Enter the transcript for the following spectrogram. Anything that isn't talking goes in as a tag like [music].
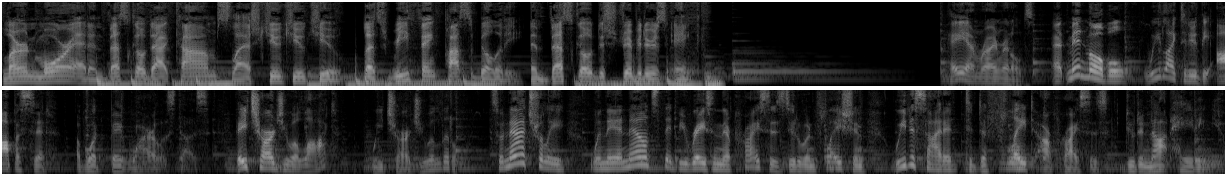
Learn more at Invesco.com slash QQQ. Let's rethink possibility. Invesco Distributors, Inc. Hey, I'm Ryan Reynolds. At Mint Mobile, we like to do the opposite of what Big Wireless does. They charge you a lot, we charge you a little. So naturally, when they announced they'd be raising their prices due to inflation, we decided to deflate our prices due to not hating you.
